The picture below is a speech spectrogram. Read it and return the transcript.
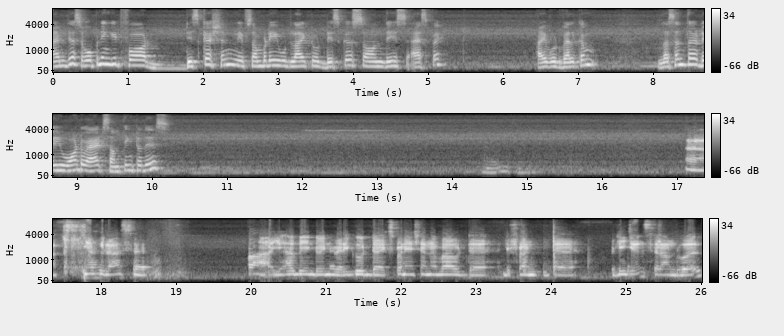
I'm just opening it for discussion. If somebody would like to discuss on this aspect, I would welcome. Lasanta, do you want to add something to this? Uh, yeah, Vilas, uh, uh, you have been doing a very good uh, explanation about uh, different religions around the world.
